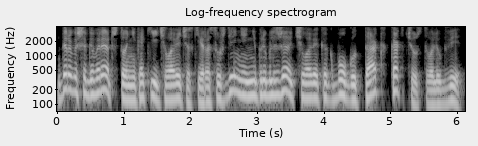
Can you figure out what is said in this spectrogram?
Дервиши говорят, что никакие человеческие рассуждения не приближают человека к Богу так, как чувство любви.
